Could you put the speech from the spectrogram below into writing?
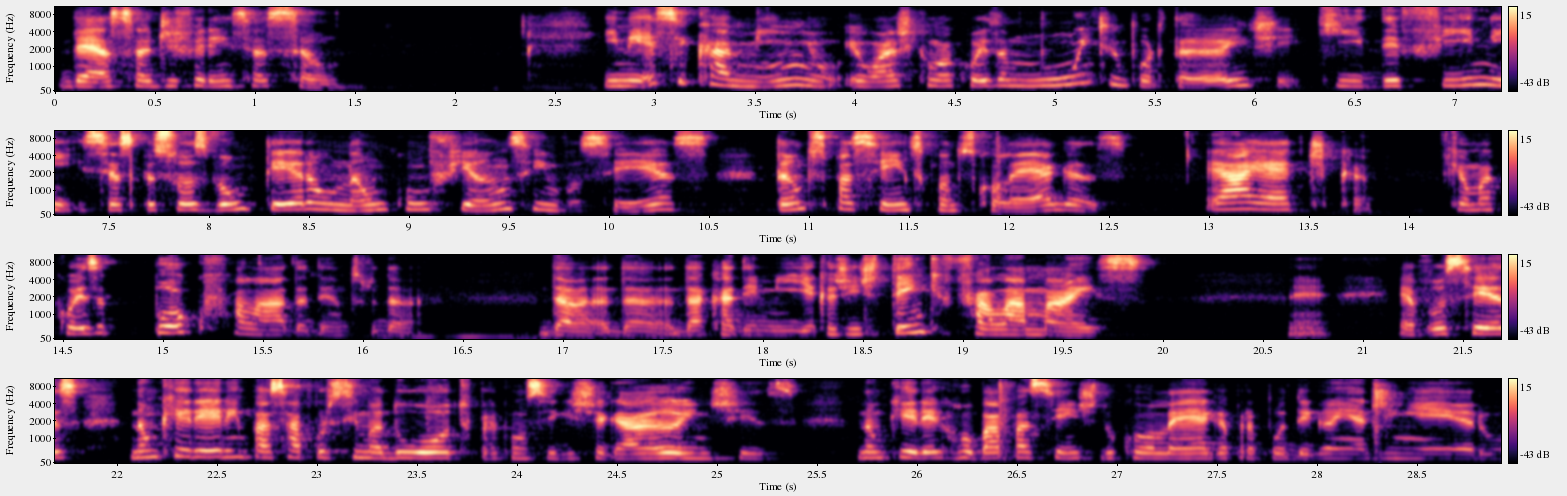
dessa diferenciação. E nesse caminho, eu acho que uma coisa muito importante que define se as pessoas vão ter ou não confiança em vocês, tanto os pacientes quanto os colegas, é a ética, que é uma coisa pouco falada dentro da, da, da, da academia, que a gente tem que falar mais. Né? É vocês não quererem passar por cima do outro para conseguir chegar antes, não querer roubar paciente do colega para poder ganhar dinheiro,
